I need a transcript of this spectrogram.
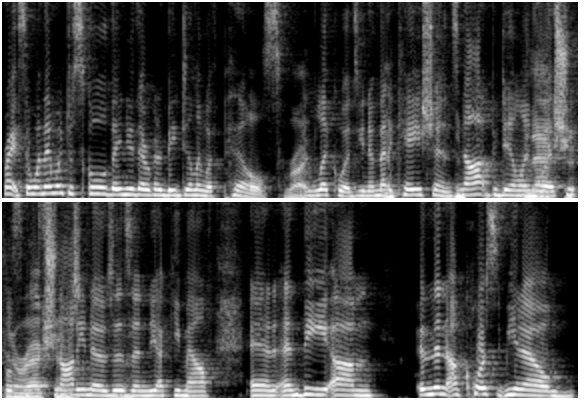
Right. So when they went to school, they knew they were going to be dealing with pills Right. and liquids, you know, medications, not be dealing with people's snotty noses and yucky mouth, and and be um and then of course you know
